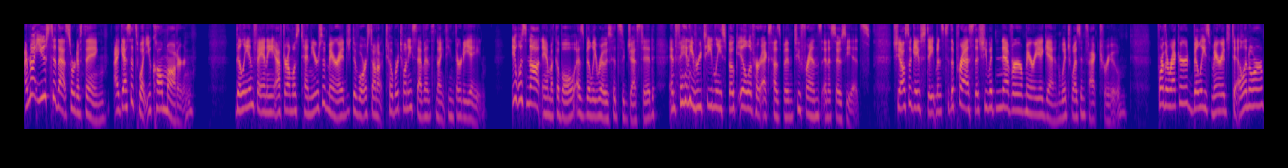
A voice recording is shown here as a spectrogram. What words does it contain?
I'm not used to that sort of thing. I guess it's what you call modern. Billy and Fanny, after almost 10 years of marriage, divorced on October 27, 1938. It was not amicable, as Billy Rose had suggested, and Fanny routinely spoke ill of her ex husband to friends and associates. She also gave statements to the press that she would never marry again, which was in fact true. For the record, Billy's marriage to Eleanor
